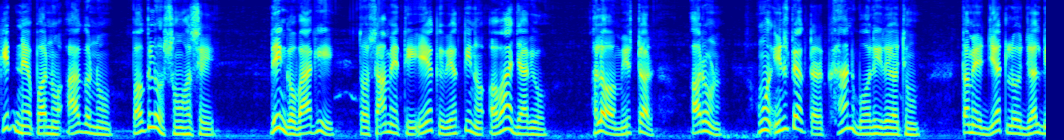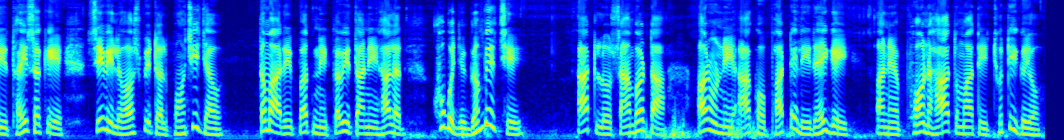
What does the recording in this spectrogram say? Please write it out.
કિડનેપરનું આગળનું પગલું શું હશે? રિંગ વાગી તો સામેથી એક વ્યક્તિનો અવાજ આવ્યો. હલો મિસ્ટર અરુણ, હું ઇન્સ્પેક્ટર ખાન બોલી રહ્યો છું. તમે જેટલું જલ્દી થઈ શકે, સિવિલ હોસ્પિટલ પહોંચી જાઓ. તમારી પત્ની કવિતાની હાલત ખૂબ જ ગંભીર છે. આટલું સાંભળતા અરુણની આંખો ફાટેલી રહી ગઈ અને ફોન હાથમાંથી છૂટી ગયો.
